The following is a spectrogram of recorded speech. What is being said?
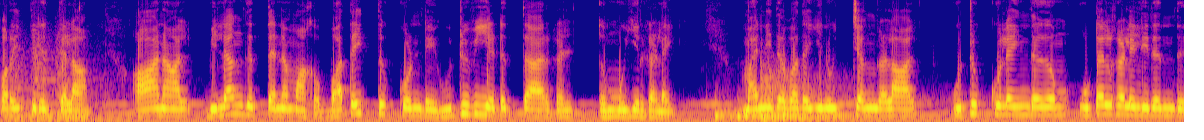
பறித்திருக்கலாம். ஆனால் விலங்குத்தனமாக வதைத்து கொண்டே உருவியெடுத்தார்கள் எம் உயிர்களை மனிதவதையின் உச்சங்களால் உருக்குலைந்த எம் உடல்களிலிருந்து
